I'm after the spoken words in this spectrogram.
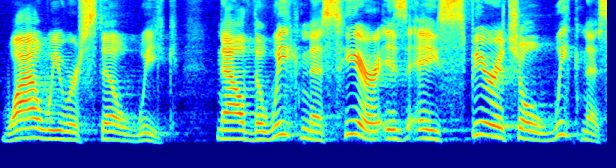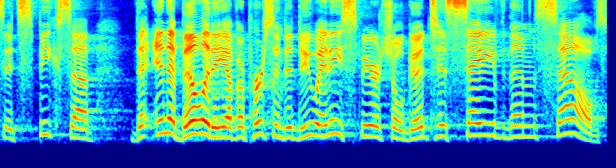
While we were still weak. Now, the weakness here is a spiritual weakness. It speaks of the inability of a person to do any spiritual good to save themselves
